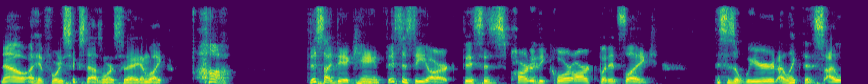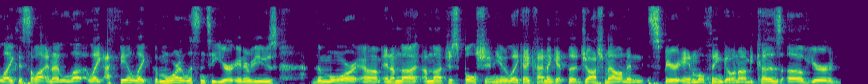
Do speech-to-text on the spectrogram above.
Now I hit 46,000 words today, and I'm like, huh. This idea came. This is the arc. This is part of the core arc, but it's like this is a weird. I like this. I like this a lot, and I love. Like I feel like the more I listen to your interviews, the more. Um, and I'm not. I'm not just bullshitting you. Like I kind of get the Josh Malerman spirit animal thing going on because of your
